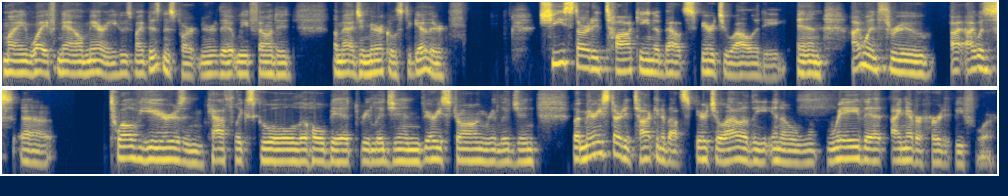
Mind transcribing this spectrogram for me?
my wife now, Mary, who's my business partner that we founded Imagine Miracles together, she started talking about spirituality. And I went through, I, I was uh, 12 years in Catholic school, the whole bit, religion, very strong religion. But Mary started talking about spirituality in a way that I never heard it before.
